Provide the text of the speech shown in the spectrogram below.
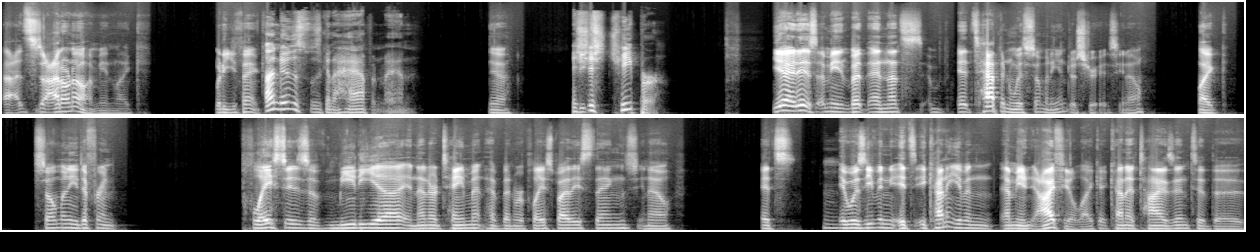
Uh, so I don't know. I mean, like, what do you think? I knew this was gonna happen, man. Yeah. It's You- just cheaper. Yeah, it is. I mean, but and that's it's happened with so many industries, you know, like so many different places of media and entertainment have been replaced by these things. You know, it's Mm. it was even it's it kind of even I mean I feel like it kind of ties into the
